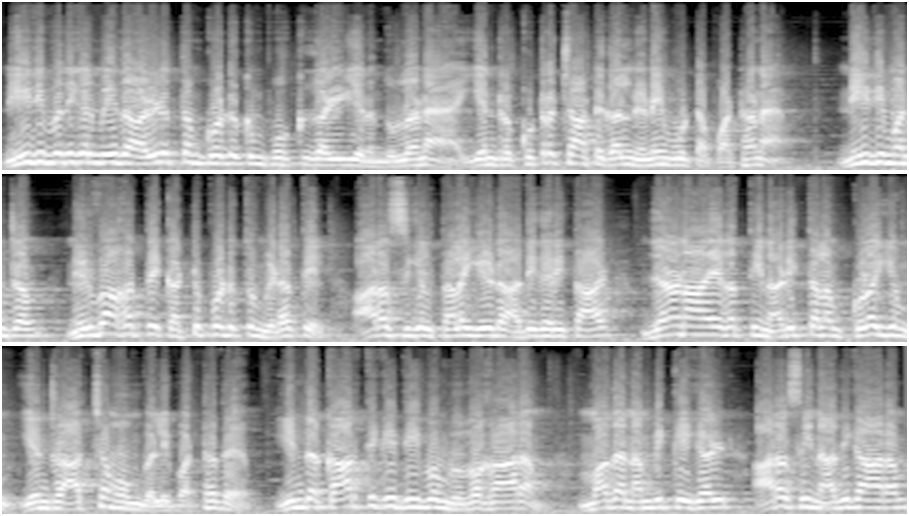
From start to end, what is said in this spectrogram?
நீதிபதிகள் மீது அழுத்தம் கொடுக்கும் போக்குகள் இருந்துள்ளன என்ற குற்றச்சாட்டுகள் நினைவூட்டப்பட்டன. நீதிமன்றம் நிர்வாகத்தை கட்டுப்படுத்தும் இடத்தில் அரசியல் தலையீடு அதிகரித்தால் ஜனநாயகத்தின் அடித்தளம் குலையும் என்ற அச்சமும் வெளிப்பட்டது. இந்த கார்த்திகை தீபம் விவகாரம் மத நம்பிக்கைகள் அரசின் அதிகாரம்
